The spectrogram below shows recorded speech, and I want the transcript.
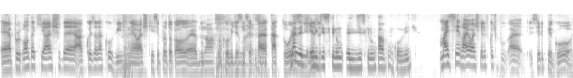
é por conta que acho da, a coisa da Covid, né? Eu acho que esse protocolo é do, Nossa, do Covid, assim, você ficar 14 Mas ele, dias... ele, disse que não, ele disse que não tava com Covid. Mas sei lá, eu acho que ele ficou, tipo, ah, se ele pegou,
